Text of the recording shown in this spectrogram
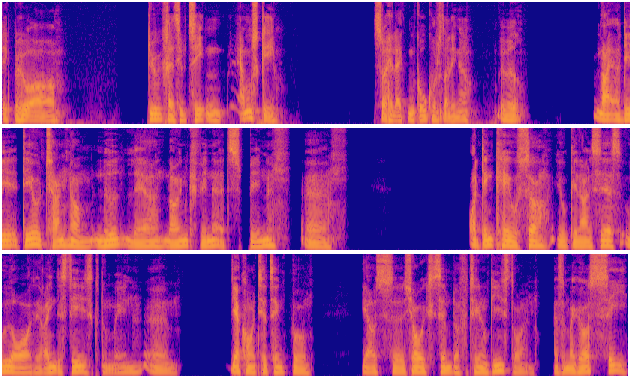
ikke behøver at dyrke kreativiteten, er måske så heller ikke den gode kunstner længere, jeg ved. Nej, og det, det er jo tanken om nød lærer nøgen kvinde at spænde. Øh, og den kan jo så jo generaliseres ud over det rent æstetiske domæne. Øh, jeg kommer til at tænke på ja, også øh, sjove eksempler for teknologihistorien. Altså man kan også se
